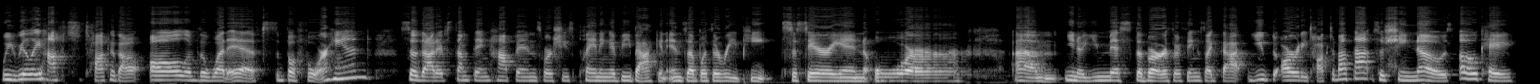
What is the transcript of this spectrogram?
we really have to talk about all of the what ifs beforehand so that if something happens where she's planning a VBAC and ends up with a repeat cesarean or um, you know, you miss the birth or things like that, you've already talked about that. So she knows, oh, okay,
